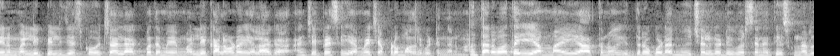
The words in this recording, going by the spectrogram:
నేను మళ్ళీ పెళ్ళి చేసుకోవచ్చా లేకపోతే మేము మళ్ళీ కలవడం ఎలాగా అని చెప్పేసి ఈ అమ్మాయి చెప్పడం మొదలుపెట్టింది అనమాట తర్వాత ఈ అమ్మాయి అతను ఇద్దరు కూడా మ్యూచువల్గా డివోర్స్ అనేది తీసుకున్నారు.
